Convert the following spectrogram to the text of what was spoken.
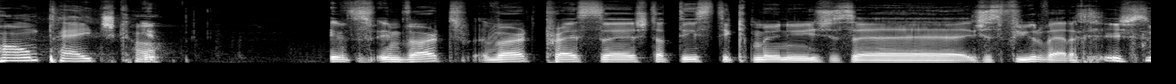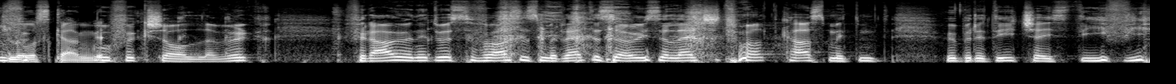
Homepage gehabt. Im, im Word, WordPress-Statistikmenü ist, es, äh, ist ein Feuerwerk Ist es losgegangen. Aufgeschollen, wirklich. Für alle, die nicht wissen, von was wir reden, so unser letzter Podcast mit dem, über den DJ Stevie.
